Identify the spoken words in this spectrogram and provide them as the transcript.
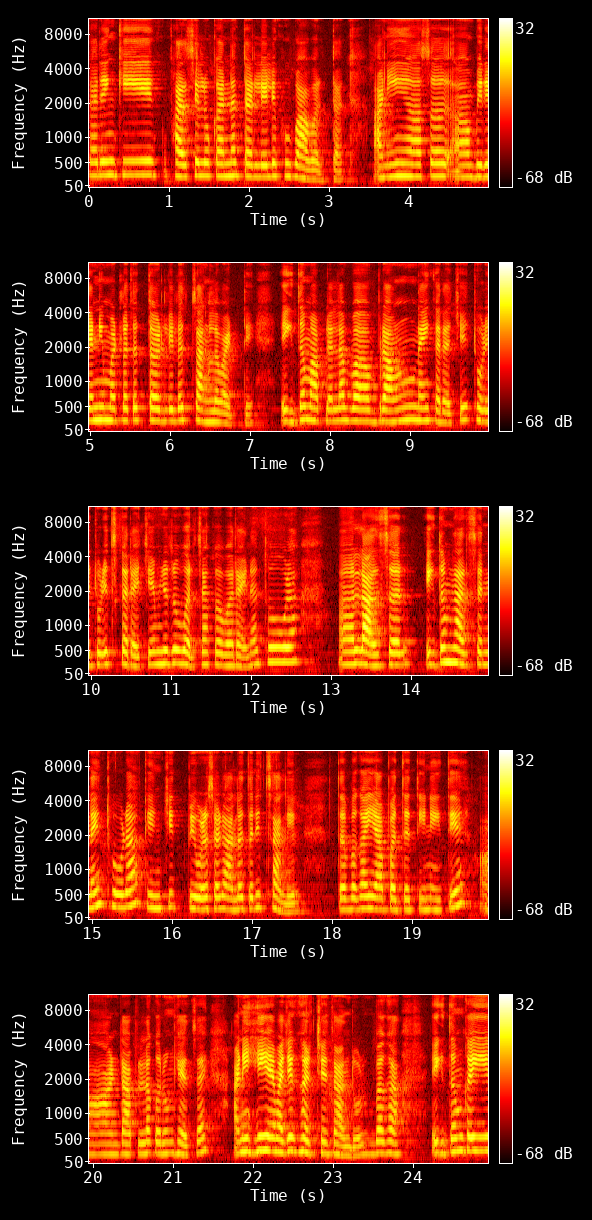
कारण की फारसे लोकांना तळलेले खूप आवडतात. आणि असं बिर्याणी म्हटलं तर तळलेलंच चांगलं वाटते. एकदम आपल्याला ब ब्राऊन नाही करायचे थोडे थोडेच करायचे. म्हणजे जो वरचा कवर आहे ना थोडा लालसर एकदम लालसर नाही थोडा किंचित पिवळसर आलं तरी चालेल. तर बघा या पद्धतीने इथे अंडा आपल्याला करून घ्यायचा आहे. आणि हे आहे माझे घरचे तांदूळ. बघा एकदम काही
